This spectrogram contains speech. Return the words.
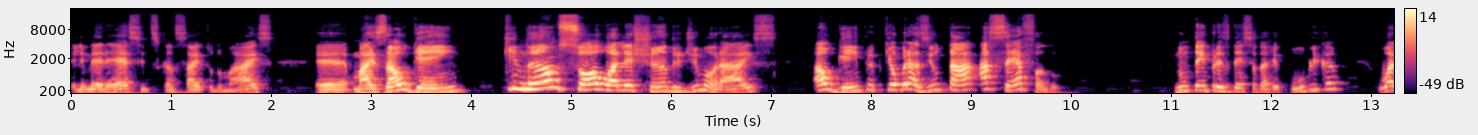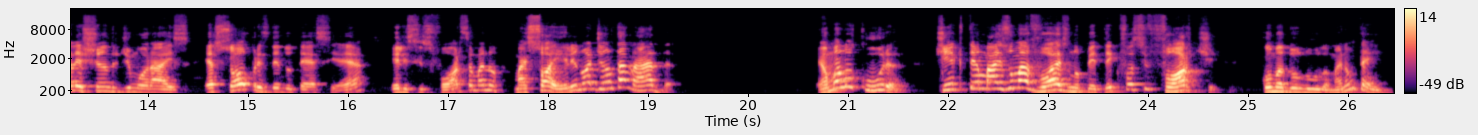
ele merece descansar e tudo mais, é, mas alguém que não só o Alexandre de Moraes, alguém, porque o Brasil está acéfalo. Não tem presidência da República, o Alexandre de Moraes é só o presidente do TSE, ele se esforça, mas, não, mas só ele não adianta nada. É uma loucura. Tinha que ter mais uma voz no PT que fosse forte, como a do Lula, mas não tem.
